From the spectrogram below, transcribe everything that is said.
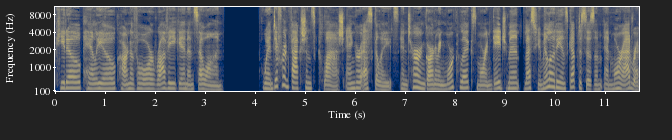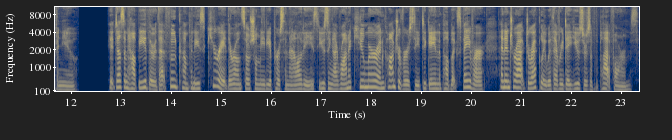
keto, paleo, carnivore, raw vegan, and so on. When different factions clash, anger escalates, in turn garnering more clicks, more engagement, less humility and skepticism, and more ad revenue. It doesn't help either that food companies curate their own social media personalities using ironic humor and controversy to gain the public's favor and interact directly with everyday users of the platforms.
